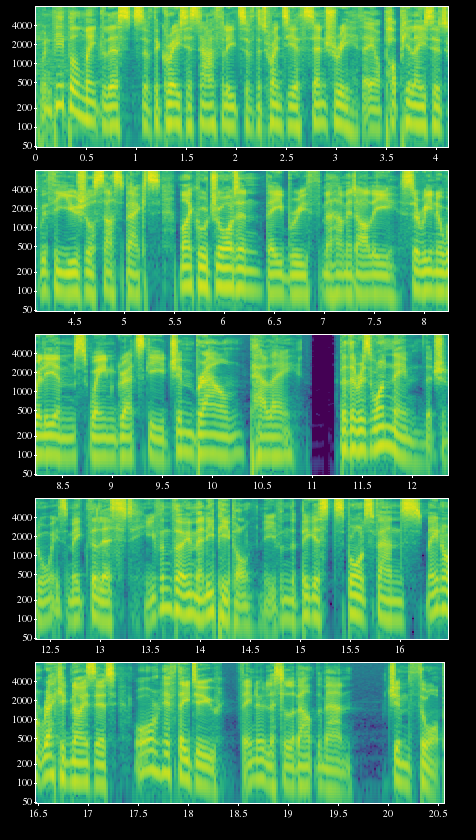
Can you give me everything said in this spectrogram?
When people make lists of the greatest athletes of the 20th century, they are populated with the usual suspects Michael Jordan, Babe Ruth, Muhammad Ali, Serena Williams, Wayne Gretzky, Jim Brown, Pele, but there is one name that should always make the list, even though many people, even the biggest sports fans, may not recognize it, or if they do, they know little about the man Jim Thorpe.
